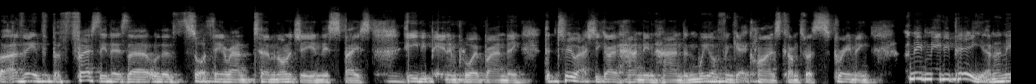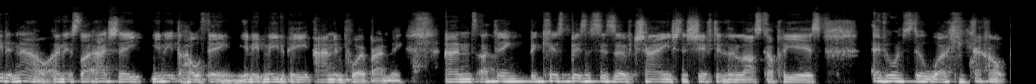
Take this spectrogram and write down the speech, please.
I think but firstly there's the, the sort of thing around terminology in this space, EVP and employer branding. The two actually go hand in hand, and we often get clients come to us screaming, "I need an EVP and I need it now," and it's like actually you need the whole thing. You need an EVP and employer branding, and I think because businesses have changed and shifted in the last couple of years, everyone's still working out.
